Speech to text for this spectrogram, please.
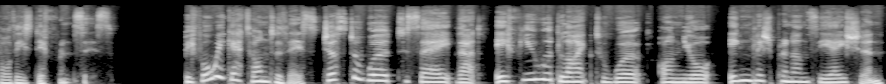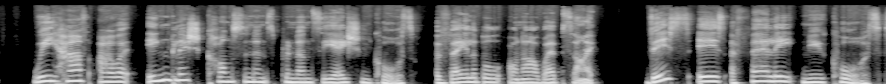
for these differences. Before we get onto this, just a word to say that if you would like to work on your English pronunciation, we have our English consonants pronunciation course available on our website. This is a fairly new course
